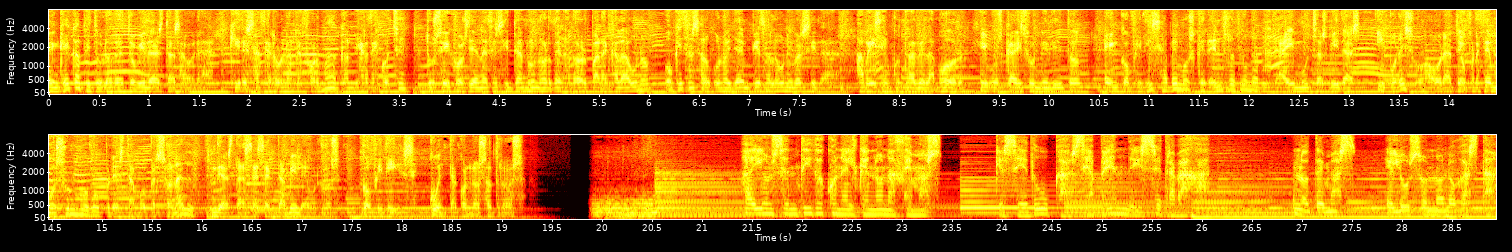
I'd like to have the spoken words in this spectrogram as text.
¿En qué capítulo de tu vida estás ahora? ¿Quieres hacer una reforma cambiar de coche? ¿Tus hijos ya necesitan un ordenador para cada uno? ¿O quizás alguno ya empieza la universidad? ¿Habéis encontrado el amor y buscáis un nidito? En Cofidis sabemos que dentro de una vida hay muchas vidas y por eso ahora te ofrecemos un nuevo préstamo personal de hasta 60.000 euros. Cofidis, cuenta con nosotros. Hay un sentido con el que no nacemos, que se educa, se aprende y se trabaja. No temas, el uso no lo gasta.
